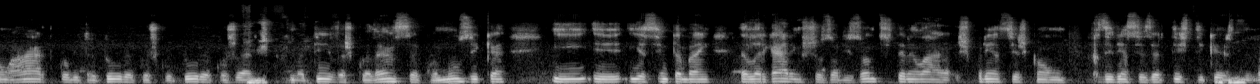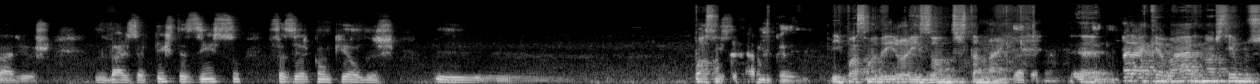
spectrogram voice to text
com a arte, com a literatura, com a escultura, com as artes performativas, com a dança, com a música e, e, e, assim também alargarem os seus horizontes, terem lá experiências com residências artísticas de vários, de vários artistas e isso fazer com que eles eh, possam um bocadinho. E possam abrir horizontes também. Uh, para acabar, nós temos,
